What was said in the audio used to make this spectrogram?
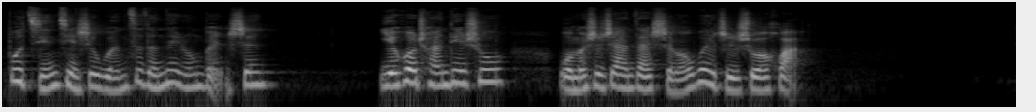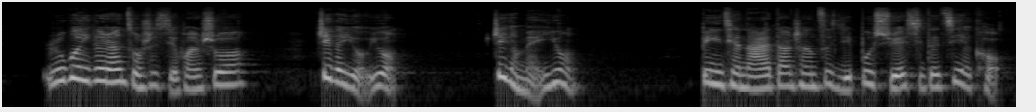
不仅仅是文字的内容本身，也会传递出我们是站在什么位置说话。如果一个人总是喜欢说这个有用，这个没用，并且拿来当成自己不学习的借口，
